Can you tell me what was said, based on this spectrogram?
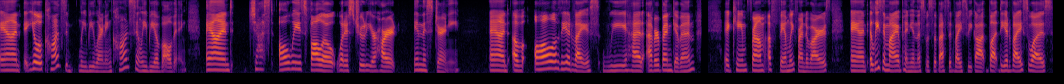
and you'll constantly be learning, constantly be evolving, and just always follow what is true to your heart in this journey. And of all of the advice we had ever been given, it came from a family friend of ours. And at least in my opinion, this was the best advice we got. But the advice was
